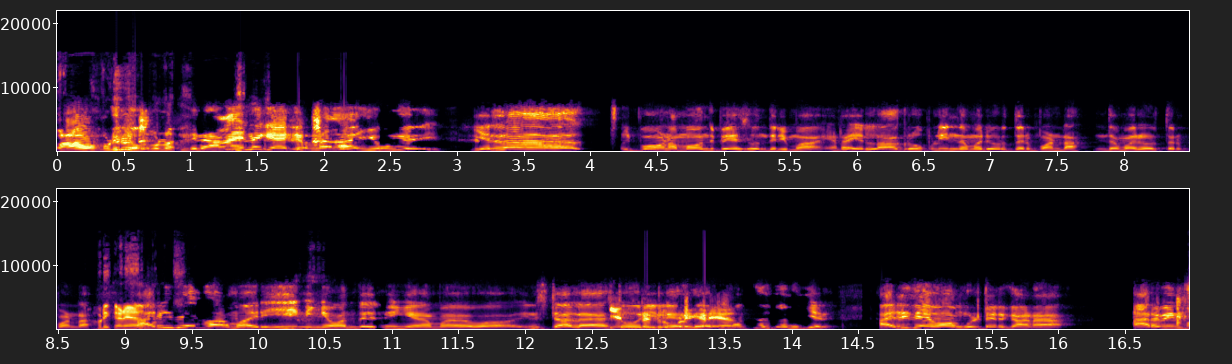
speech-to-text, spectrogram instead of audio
பாவம். நான் என்ன கேக்குறேன்னா இவங்க எல்லா இப்போ நம்ம வந்து பேசுவோம் தெரியுமா ஏன்டா எல்லா குரூப்லயும் இந்த மாதிரி ஒருத்தர் இருப்பான்டா இந்த மாதிரி ஒருத்தர் இருப்பான்டா ஹரிதேவா மாதிரி நீங்க வந்து நீங்க நம்ம இன்ஸ்டால ஸ்டோரியில group-லயும் கிடையாது. மக்களுக்கு வந்து கேளு ஹரிதேவா உங்கள்ட்ட இருக்கானா அரவிந்த்?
